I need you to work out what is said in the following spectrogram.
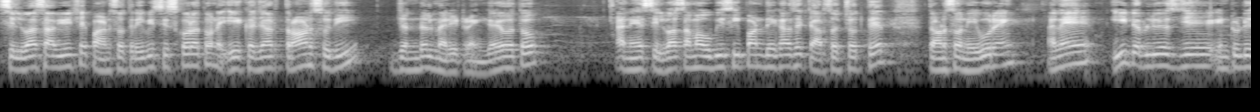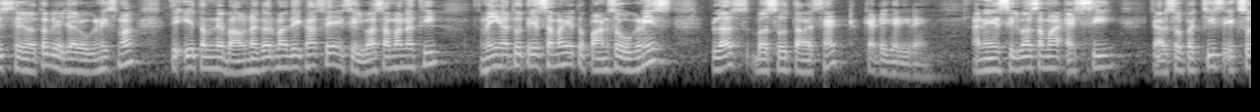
સિલવાસા આવ્યું છે. પાંચસો ત્રેવીસ સ્કોર હતો અને એક હજાર ત્રણ સુધી જનરલ મેરિટ રેન્ક ગયો હતો. અને સિલવાસામાં ઓબીસી પણ દેખાશે. ચારસો છોતેર, ત્રણસો નેવું રેન્ક. અને ઈડબ્લ્યુએસ જે ઇન્ટ્રોડ્યુસ થયો હતો બે હજાર ઓગણીસમાં, તે એ તમને ભાવનગરમાં દેખાશે. સિલવાસામાં નથી. નહીં હતો તે સમયે, તો પાંચસો ઓગણીસ પ્લસ બસો ત્રેસઠ કેટેગરી રેન્ક. અને સિલવાસામાં એસસી ચારસો પચીસ, એકસો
